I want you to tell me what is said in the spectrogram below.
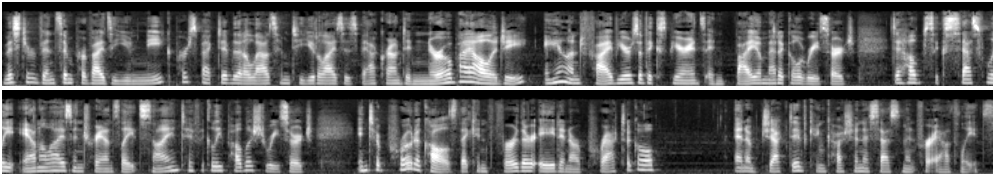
Mr. Vincent provides a unique perspective that allows him to utilize his background in neurobiology and five years of experience in biomedical research to help successfully analyze and translate scientifically published research into protocols that can further aid in our practical and objective concussion assessment for athletes.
